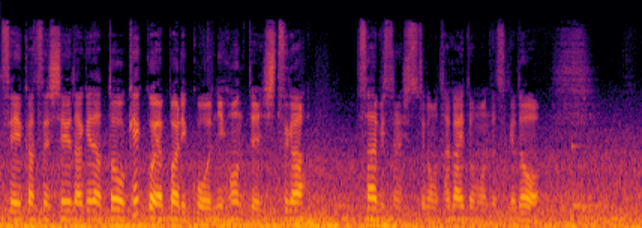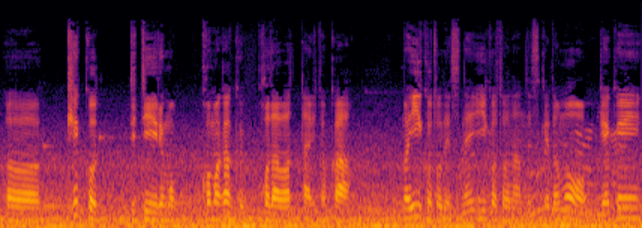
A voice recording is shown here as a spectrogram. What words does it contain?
生活してるだけだと結構やっぱりこう日本って質がサービスの質とかも高いと思うんですけど結構ディティールも細かくこだわったりとか、まあ、いいことですね。いいことなんですけども逆に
